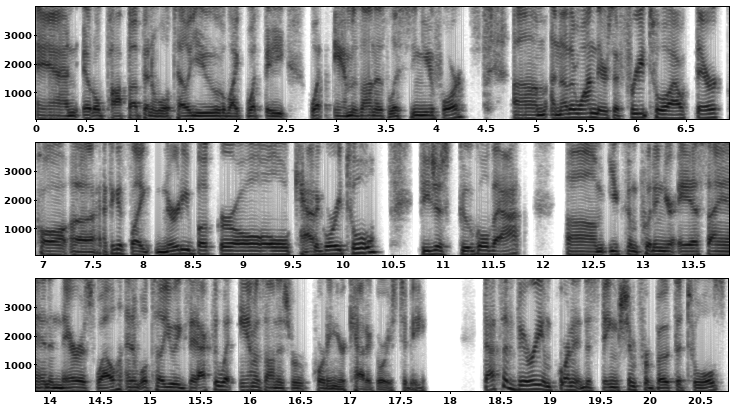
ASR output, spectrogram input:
and it'll pop up and it will tell you like what they what Amazon is listing you for. Um, another one, there's a free tool out there called uh, I think it's like Nerdy Book Girl category tool. If you just Google that, um, you can put in your ASIN in there as well, and it will tell you exactly what Amazon is reporting your categories to be. That's a very important distinction for both the tools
